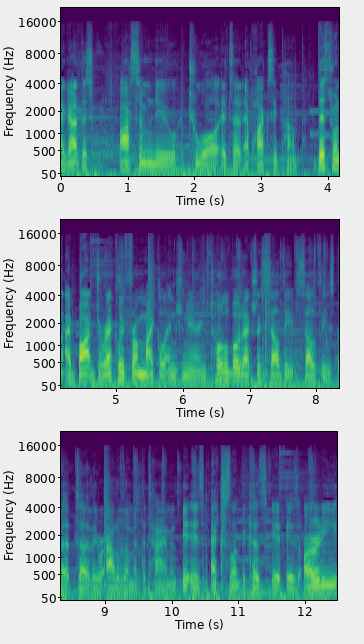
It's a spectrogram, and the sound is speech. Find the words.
I got this awesome new tool. It's an epoxy pump. This one I bought directly from Michael Engineering. Total Boat actually sell the, sells these, but uh, they were out of them at the time. And it is excellent because it is already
